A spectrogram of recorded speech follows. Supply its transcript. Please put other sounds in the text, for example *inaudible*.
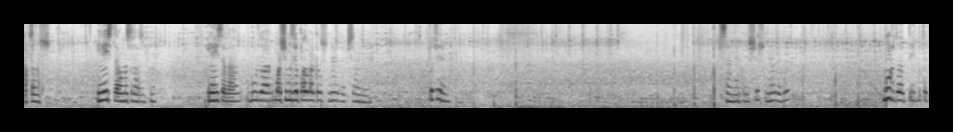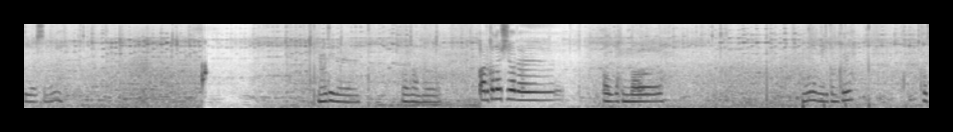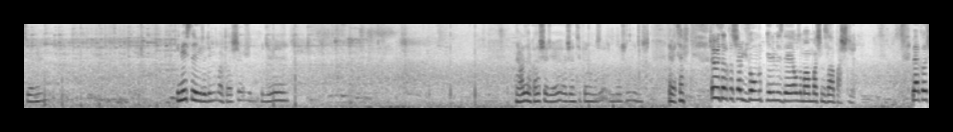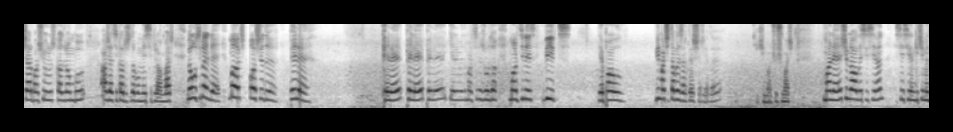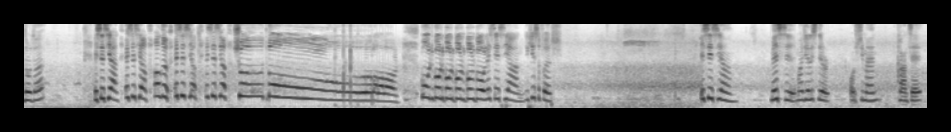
Kaptanlar. Yine iste olması lazım. Hı. Yine iste lan. Burada maçımızı yapalım arkadaşlar. Nerede? Bir saniye. Kötü mi? Bir saniye arkadaşlar. Nerede bu? Burada değil, bu da değil aslında değil mi? Neredeydi o ya? Allah Allah. Arkadaşlar eee, Allah Allah. Burada mıydı kanka? Kötü yani. Yine siteye girelim arkadaşlar. Böyle. Nerede arkadaşlar ya? Arjantin falan başında mı? Evet. *laughs* Evet arkadaşlar 110'luk yerimizde o zaman maçımıza başlıyor. Ve arkadaşlar başlıyoruz. Kadrom bu. Arjantin kadrosunda bu Messi falan var. Ve Osimhen'le maç başladı. Pele. Pele, Pele, Pele. Gelemedi Martinez orada. Martinez, Wirtz. De Paul. Bir maç atabiliriz arkadaşlar ya da. İki maç, üç maç. Mane şimdi aldı Esesyan. Esesyan geçemedi orada. Esesyan, Esesyan aldı. Esesyan, Esesyan. Şut, gol. Gol, gol, gol, gol, gol, gol. Esesyan. 2-0. Esesyan. Messi, Macalister, Osimhen, Kante,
